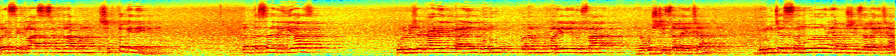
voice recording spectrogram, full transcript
बरेचसे क्लासेसमधून आपण शिकतो की नाही? पण तसा रियाज पूर्वीच्या काळी काळी गुरु परंपरेनुसार ह्या गोष्टी चालायच्या. गुरुच्या समोर राहून ह्या गोष्टी चालायच्या.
